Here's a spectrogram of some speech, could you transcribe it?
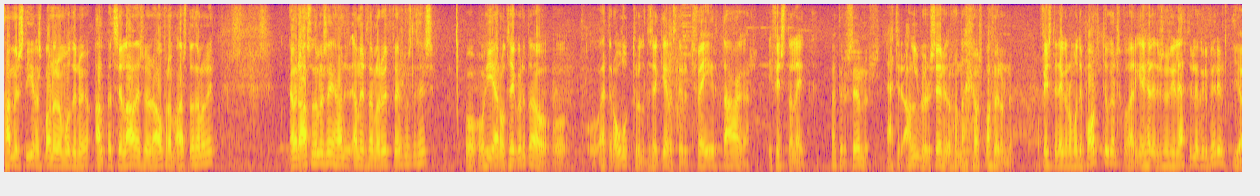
hann mun stýra spánur á mótinu. Albert Celades verður áfram aðstofþjálfari en verður aðstofþjálfari segi, hann, er- hann er þjálfari auðvitað einslæsleisins og, og Hierro tekur þetta og, og, og þetta er ótrúlega að þetta sé að gerast. Þeir eru tveir dagar í fyrsta leik. Þetta eru senur. Þetta eru alvöru senur hann á spánverðunum og fyrsti leikur á móti Portugal sko, það er ekki heldur eins og þessi léttur leikur í byrjun. Já,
